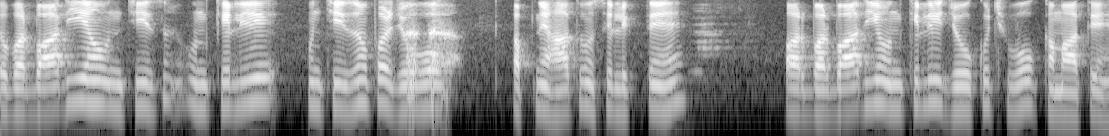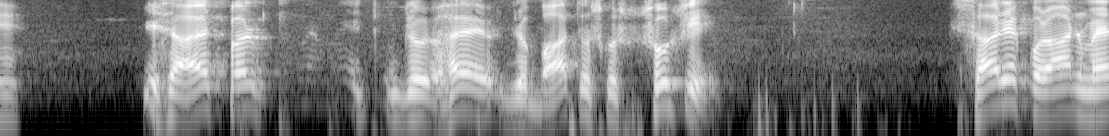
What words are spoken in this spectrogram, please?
تو بربادی ہے ان چیز، ان کے لیے، ان چیزوں پر جو وہ اپنے ہاتھوں سے لکھتے ہیں اور بربادی ہے ان کے لیے جو کچھ وہ کماتے ہیں۔ اس آیت پر جو ہے، جو بات، اس کو سوچیے۔ سارے قرآن میں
